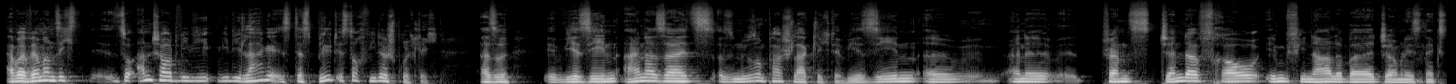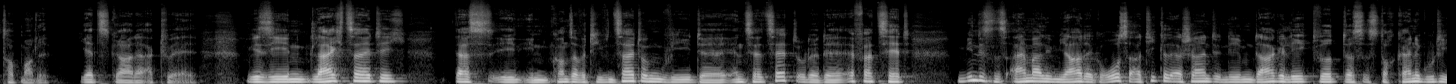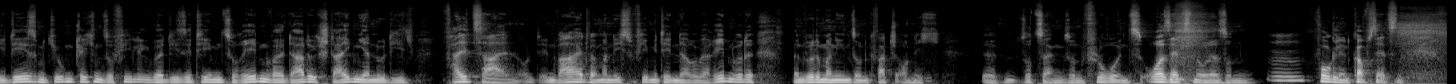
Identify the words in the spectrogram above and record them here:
Aber wenn man sich so anschaut, wie die, wie die Lage ist, das Bild ist doch widersprüchlich. Also äh, wir sehen einerseits, also nur so ein paar Schlaglichter, wir sehen äh, eine Transgender-Frau im Finale bei Germany's Next Topmodel, jetzt gerade aktuell. Wir sehen gleichzeitig, dass in, in konservativen Zeitungen wie der NZZ oder der FAZ mindestens einmal im Jahr der große Artikel erscheint, in dem dargelegt wird, dass es doch keine gute Idee ist, mit Jugendlichen so viel über diese Themen zu reden, weil dadurch steigen ja nur die Fallzahlen. Und in Wahrheit, wenn man nicht so viel mit denen darüber reden würde, dann würde man ihnen so einen Quatsch auch nicht sozusagen so einen Floh ins Ohr setzen oder so einen. Vogel in den Kopf setzen.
